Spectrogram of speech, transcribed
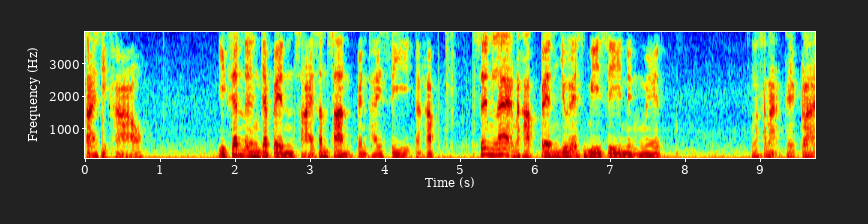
สายสีขาว อีกเส้นหนึ่งจะเป็นสายสั้นๆ เป็น Type C นะครับ เส้นแรกนะครับเป็น USB-C 1 เมตร ลักษณะใกล้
